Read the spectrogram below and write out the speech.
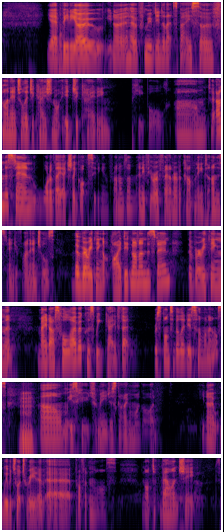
yeah, BDO, you know, have moved into that space of financial education or educating people um, to understand what have they actually got sitting in front of them. And if you're a founder of a company, to understand your financials. The very thing I did not understand, the very thing that made us fall over because we gave that responsibility to someone else, Mm. um, is huge for me. Just going, oh my God. You know, we were taught to read a, a profit and loss, not a balance sheet.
